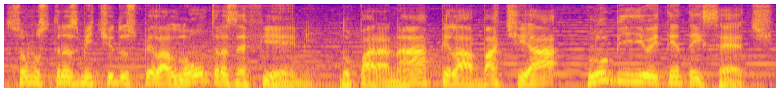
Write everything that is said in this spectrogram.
somos transmitidos pela Lontras FM. No Paraná, pela Abatiá Clube I87.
